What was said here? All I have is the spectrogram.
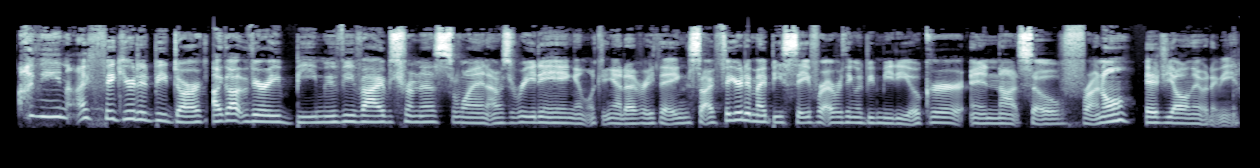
I mean, I figured it'd be dark. I got very B movie vibes from this when I was reading and looking at everything. So I figured it might be safe where everything would be mediocre and not so frontal, if y'all know what I mean.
